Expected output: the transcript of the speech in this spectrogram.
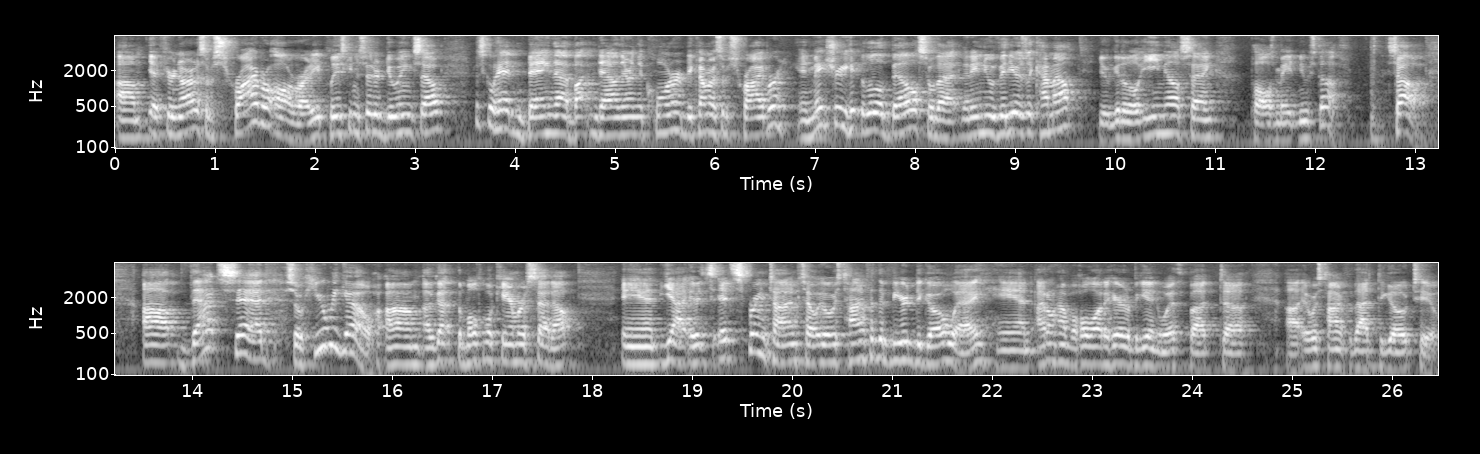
Um, if you're not a subscriber already, please consider doing so. Just go ahead and bang that button down there in the corner and become a subscriber. And make sure you hit the little bell so that any new videos that come out, you'll get a little email saying, Paul's made new stuff. So, uh, that said, so here we go. Um, I've got the multiple cameras set up. And yeah, it's, it's springtime, so it was time for the beard to go away. And I don't have a whole lot of hair to begin with, but uh, uh, it was time for that to go too.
